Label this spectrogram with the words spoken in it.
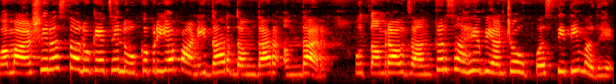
व माळशिरस तालुक्याचे लोकप्रिय पाणीदार दमदार आमदार उत्तमराव जानकर साहेब यांच्या उपस्थितीमध्ये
